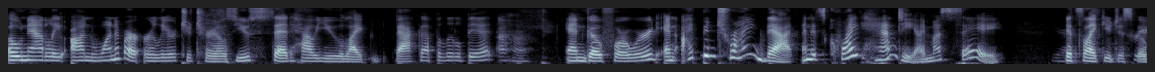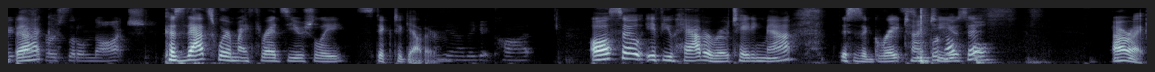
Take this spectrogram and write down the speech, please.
Oh, Natalie, on one of our earlier tutorials, you said how you like back up a little bit Uh huh. and go forward. And I've been trying that, and it's quite handy, I must say. It's like you just go back first little notch. because that's where my threads usually stick together. Yeah, they get caught. Also, if you have a rotating mat, this is a great time Super to use it. helpful. All right.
